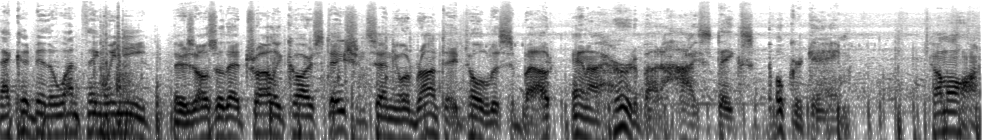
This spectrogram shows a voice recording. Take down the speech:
that could be the one thing we need. There's also that trolley car station Senor Bronte told us about, and I heard about a high-stakes poker game. Come on.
